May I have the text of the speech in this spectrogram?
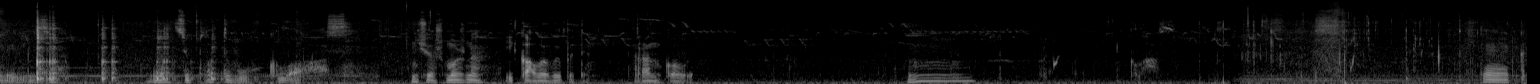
Дивіться на цю плотву. Клас. Ну що ж, можна і кави випити ранковий. М, Клас. Так.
